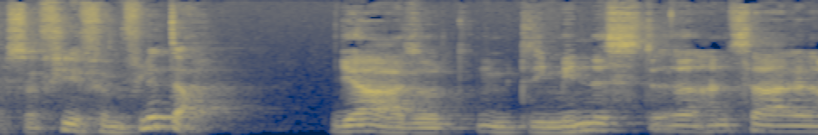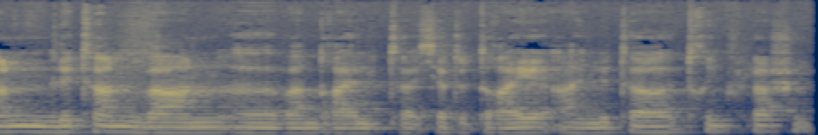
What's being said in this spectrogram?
muss ja 4, 5 Liter. Ja, also die Mindestanzahl an Litern waren, äh, waren drei Liter. Ich hatte drei 1 Liter Trinkflaschen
